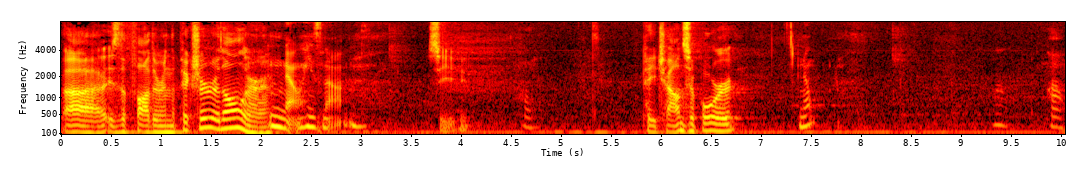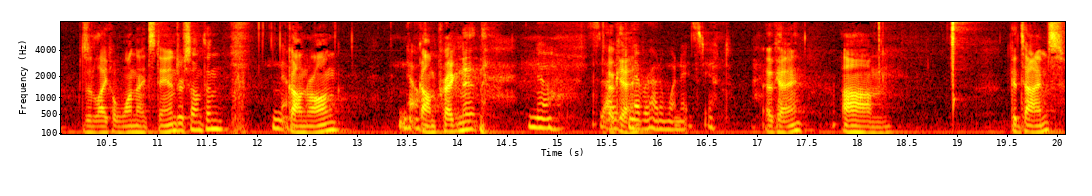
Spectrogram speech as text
uh, is the father in the picture at all, or No, he's not. so you pay child support? Nope. Wow. Is it like a one night stand or something? No. Gone wrong? No. Gone pregnant? No. So Okay. I've never had a one-night stand. Okay. Um, good times.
